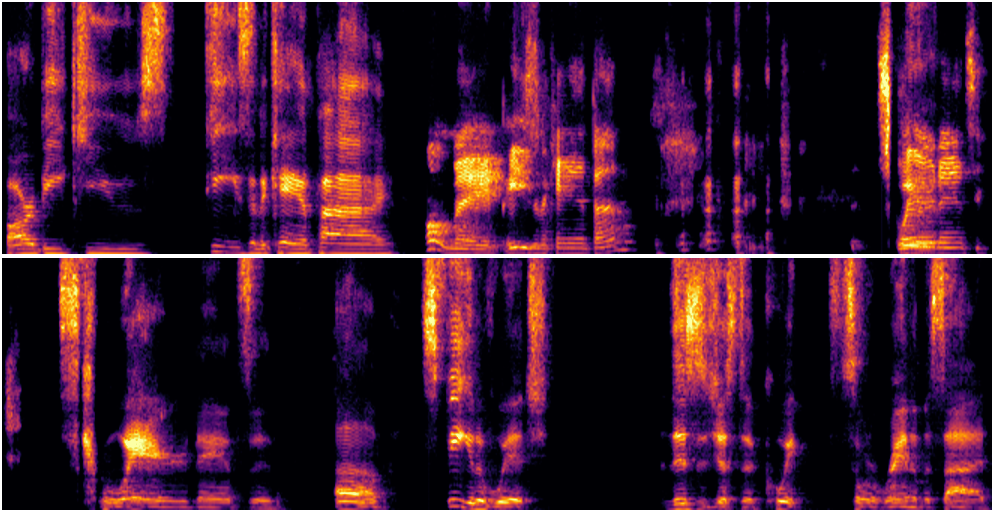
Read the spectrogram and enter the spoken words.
barbecues, peas in a can pie. Homemade peas in a can pie. Square dancing. Square dancing. Um, speaking of which, this is just a quick sort of random aside.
